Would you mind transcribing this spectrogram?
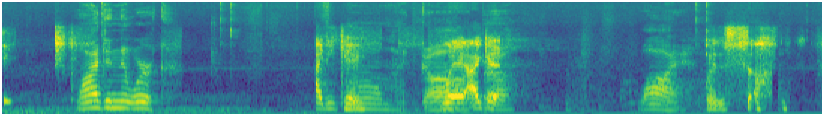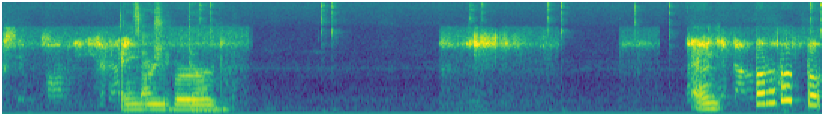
Why didn't it work? IDK. Oh my god. Wait, I get- Why? This is Angry Bird. dumb. And the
